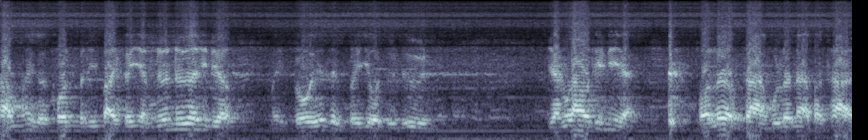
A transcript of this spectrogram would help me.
ธรรมให้กับคนปฏิบัติก็อย่างเนื้อเนื้อทีเดียว ไม่โปรยซึ่งประโยชน์อื่นๆ อย่างเราที่นี่พอเริ่มสร้างบุรณะพระธาตุ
